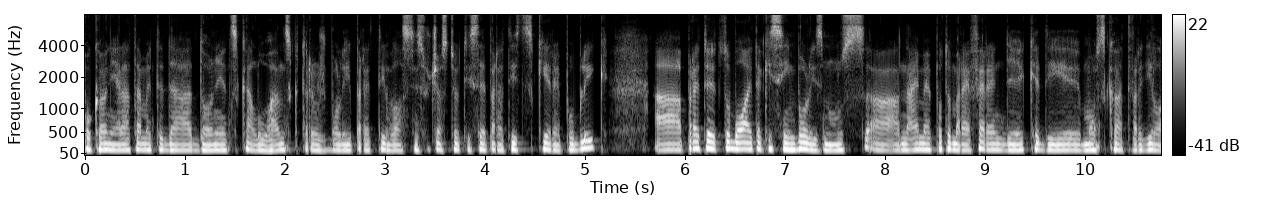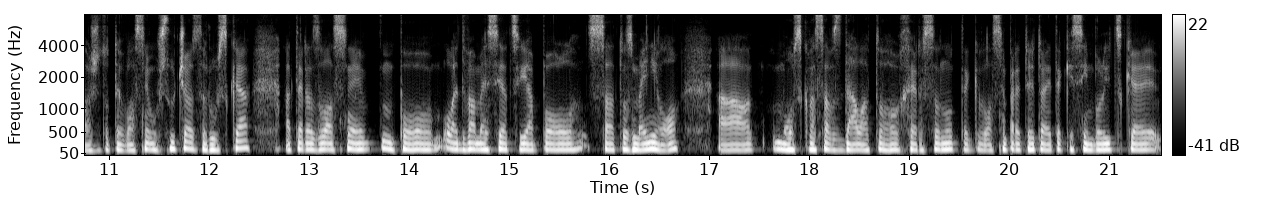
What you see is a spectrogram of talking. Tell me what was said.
pokiaľ nerátame teda Donetsk Luhansk, ktoré už boli predtým vlastne súčasťou tých separatistických republik. A preto je to bol aj taký symbolizmus a najmä po tom referende, kedy Moskva tvrdila, že toto je vlastne už súčasť Ruska a teraz vlastne po let dva mesiaci a pol sa to zmenilo a Moskva sa vzdala toho Chersonu, tak vlastne preto je to aj také symbolické,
